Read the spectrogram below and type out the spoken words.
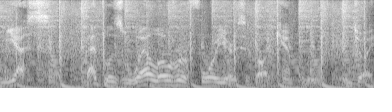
And yes, that was well over four years ago. I can't believe it. Enjoy.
